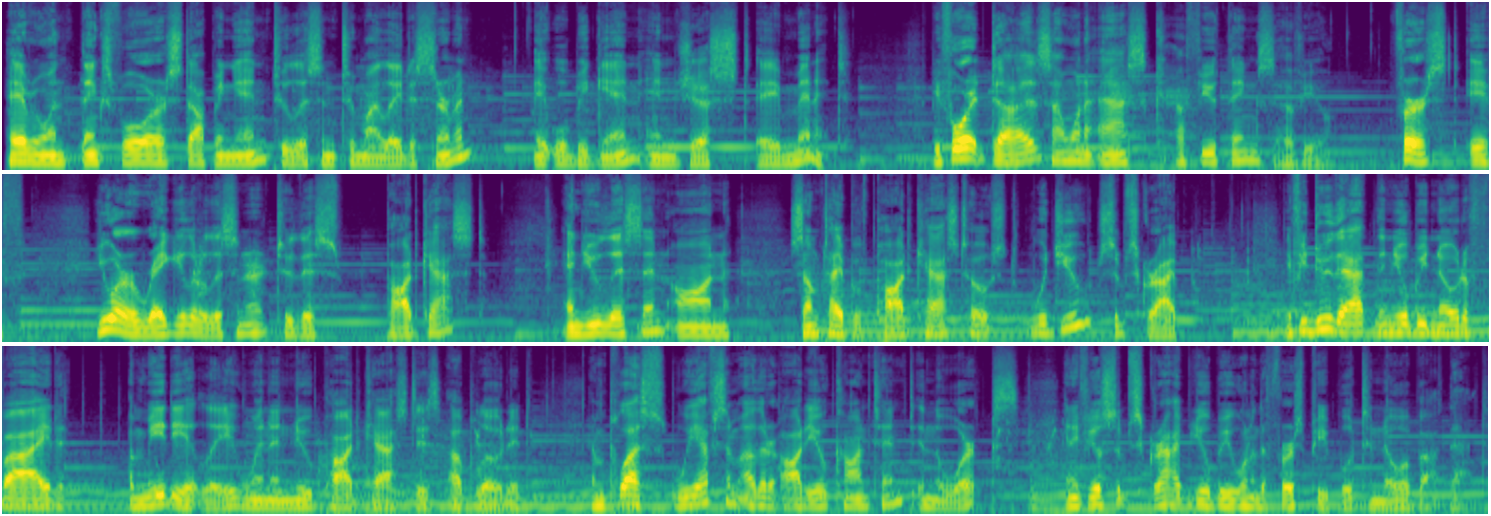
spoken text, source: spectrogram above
Hey everyone, thanks for stopping in to listen to my latest sermon. It will begin in just a minute. Before it does, I want to ask a few things of you. First, if you are a regular listener to this podcast and you listen on some type of podcast host, would you subscribe? If you do that, then you'll be notified immediately when a new podcast is uploaded and plus, we have some other audio content in the works, and if you'll subscribe, you'll be one of the first people to know about that.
